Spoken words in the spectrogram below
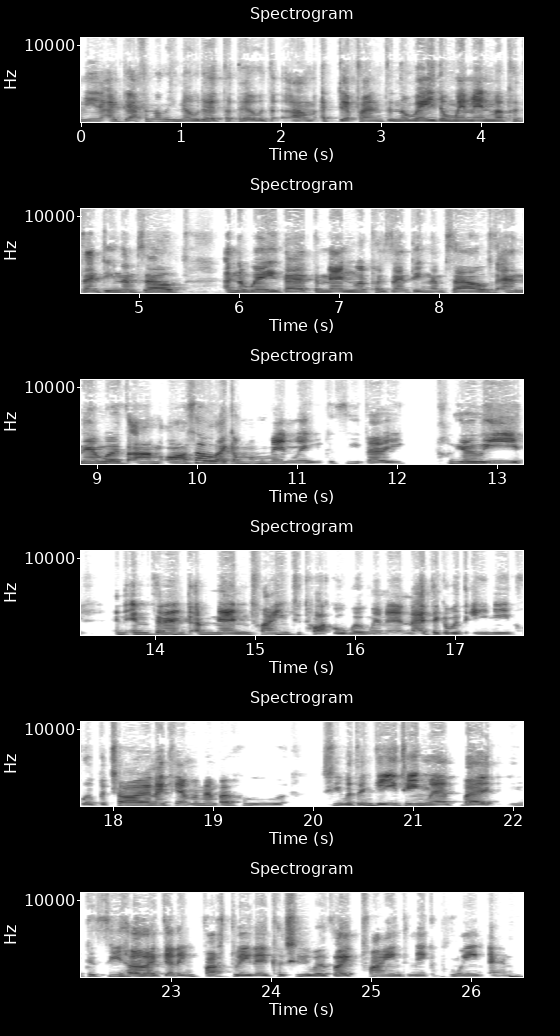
mean, I definitely noted that there was um, a difference in the way the women were presenting themselves and the way that the men were presenting themselves. And there was um, also like a moment where you could see very clearly an incident of men trying to talk over women. I think it was Amy Klobuchar, and I can't remember who she was engaging with, but you could see her like getting frustrated because she was like trying to make a point and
